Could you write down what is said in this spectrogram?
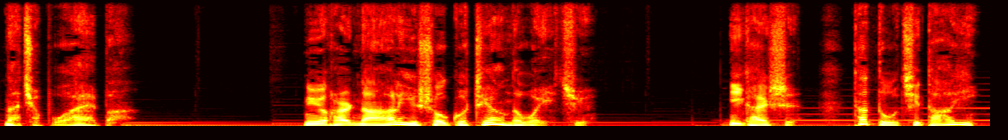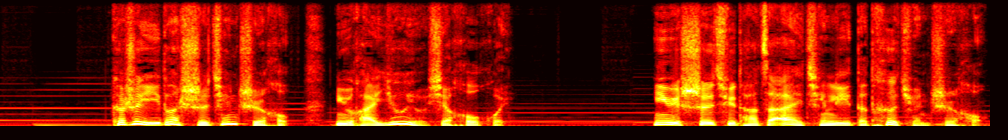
那就不爱吧。女孩哪里受过这样的委屈？一开始她赌气答应，可是，一段时间之后，女孩又有些后悔，因为失去她在爱情里的特权之后，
